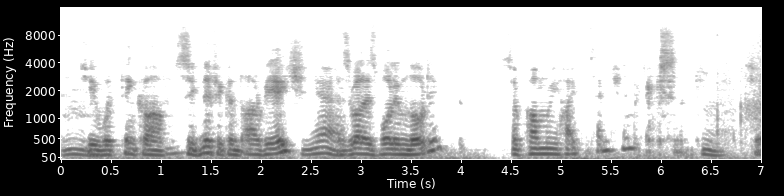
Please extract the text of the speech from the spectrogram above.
Hmm. So you would think of significant RVH Yeah. as well as volume loading. So pulmonary hypertension. Excellent. Hmm. So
